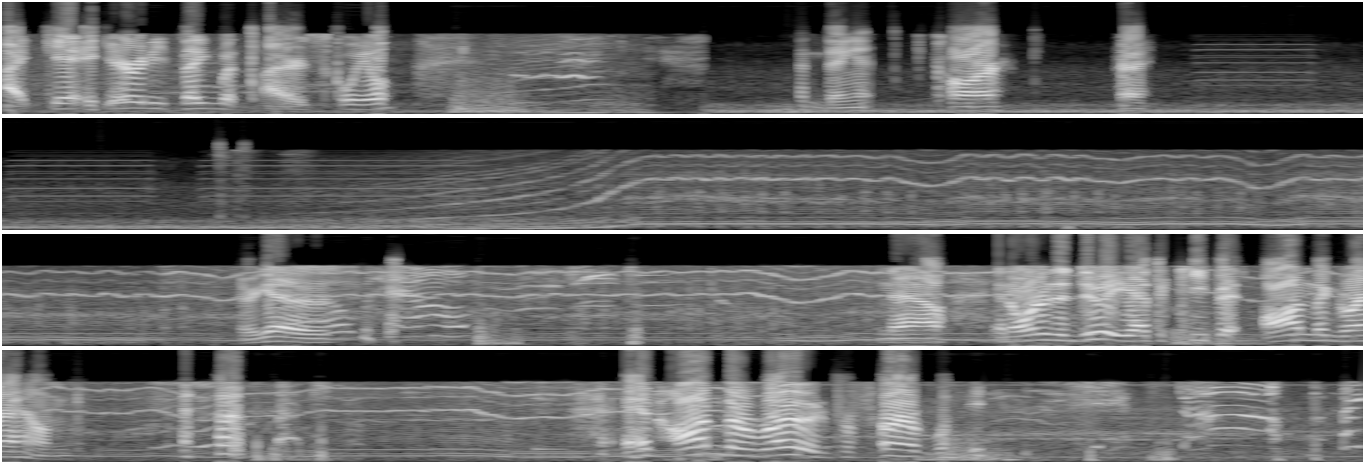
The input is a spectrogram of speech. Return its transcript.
I can't hear anything but tires squeal. God dang it. Car. Okay. There he goes. Help! Help! Now, in order to do it, you have to keep it on the ground. and on the road, preferably. can't stop! I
